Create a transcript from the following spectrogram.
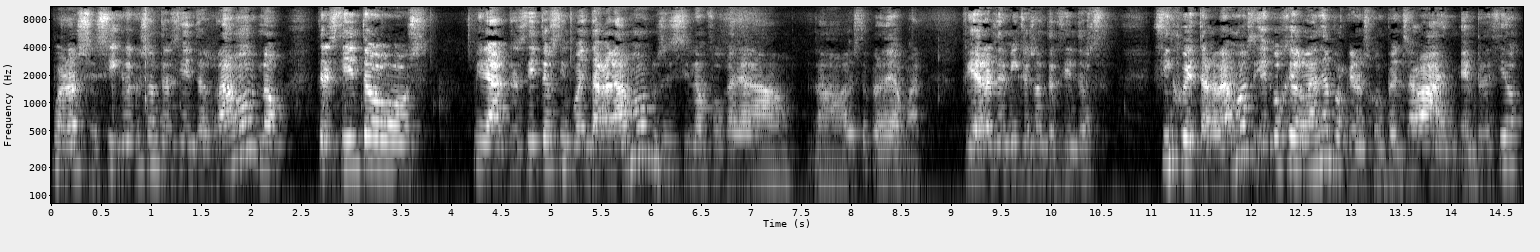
Bueno, no sé, sí, creo que son 300 gramos. No, 300... Mira, 350 gramos. No sé si lo enfocará la, esto, pero da igual. Fijaros de mí que son 300 50 gramos y he cogido grande porque nos compensaba en, precio,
